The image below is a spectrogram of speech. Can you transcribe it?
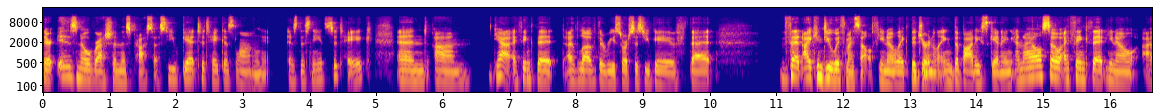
there is no rush in this process. You get to take as long as this needs to take. And um, yeah, I think that I love the resources you gave that that I can do with myself, you know, like the mm-hmm. journaling, the body scanning. And I also, I think that, you know, I,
